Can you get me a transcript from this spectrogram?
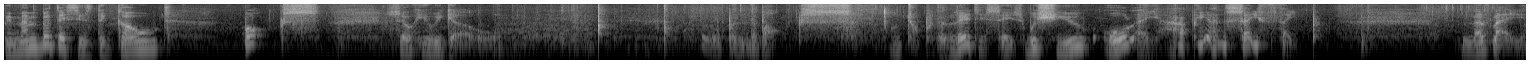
Remember this is the gold box. So here we go. Open the box. On top of the lid it says, wish you all a happy and safe vape. Lovely.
